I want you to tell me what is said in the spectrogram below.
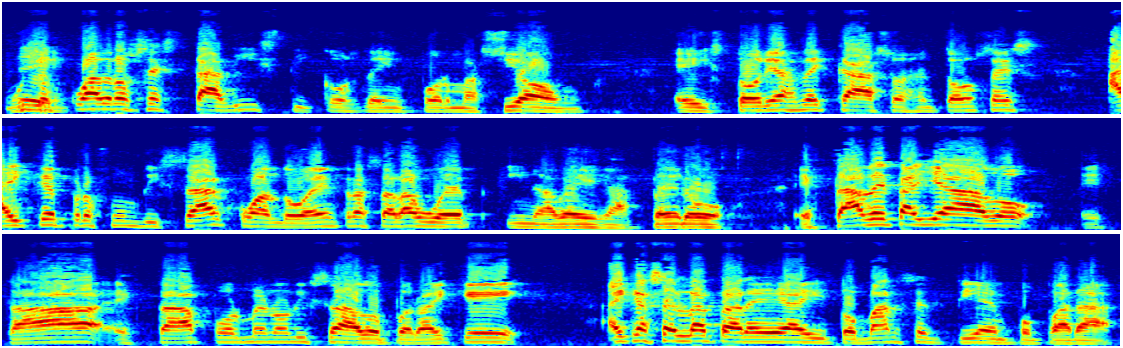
muchos cuadros estadísticos de información e historias de casos, entonces hay que profundizar cuando entras a la web y navega, pero está detallado, está, está pormenorizado, pero hay que, hay que hacer la tarea y tomarse el tiempo para,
